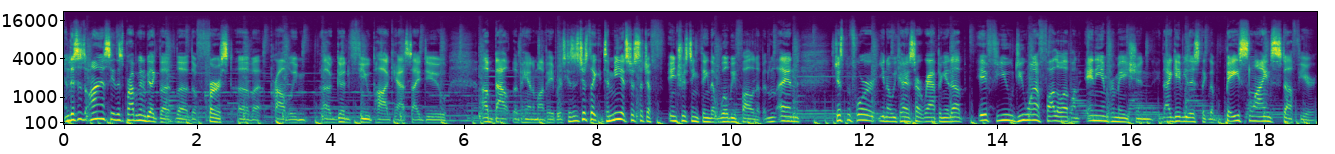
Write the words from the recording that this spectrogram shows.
And this is honestly, this is probably going to be like the, the the first of a, probably a good few podcasts I do about the Panama Papers because it's just like to me, it's just such a f- interesting thing that will be followed up. And, and just before you know we kind of start wrapping it up, if you do want to follow up on any information, I gave you this like the baseline stuff here.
